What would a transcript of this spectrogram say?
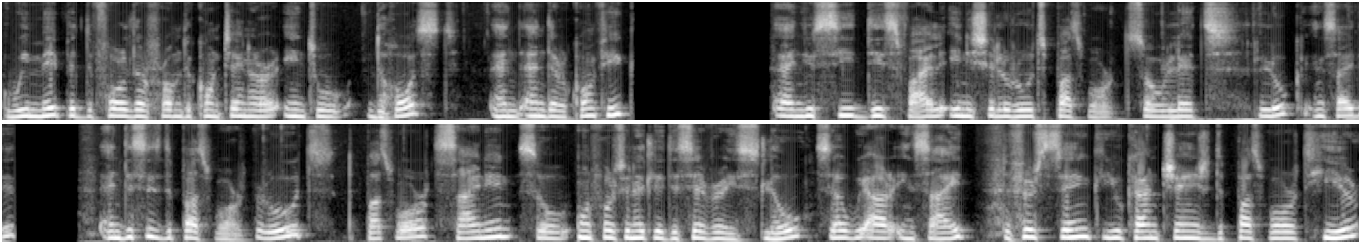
We mapped the folder from the container into the host and under config. And you see this file initial root password. So let's look inside it. And this is the password root, the password, sign in. So unfortunately the server is slow. So we are inside. The first thing you can change the password here,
